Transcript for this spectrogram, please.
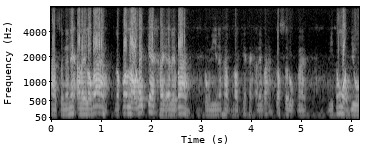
อ่าเสนอแนะอะไรเราบ้าง แล้วก็เราได้แก้ไขอะไรบ้าง ตรงนี้นะครับ เราแก้ไขอะไรบ้างก็สรุปมามีทั้งหมดอยู่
